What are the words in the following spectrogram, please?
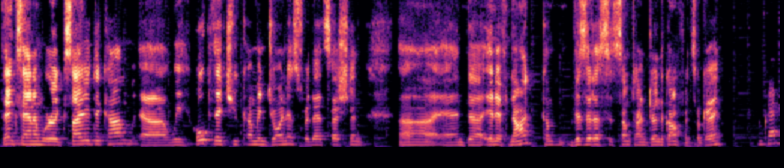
Thanks, Anna. We're excited to come. Uh, we hope that you come and join us for that session. Uh, and uh, and if not, come visit us at some time during the conference. Okay. Okay.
